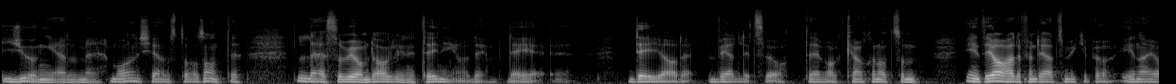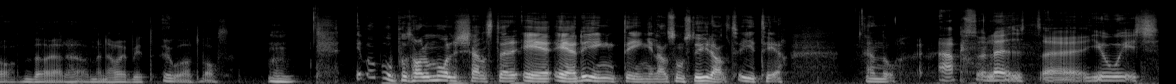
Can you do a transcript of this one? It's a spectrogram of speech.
djungel med molntjänster och sånt. Det läser vi om dagligen i tidningen och det, det, det gör det väldigt svårt. Det var kanske något som inte jag hade funderat så mycket på innan jag började här men det har jag blivit oerhört varse. Mm. Och på tal om molntjänster, är, är det inte Ingela som styr allt IT ändå? Absolut, eh, you wish.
